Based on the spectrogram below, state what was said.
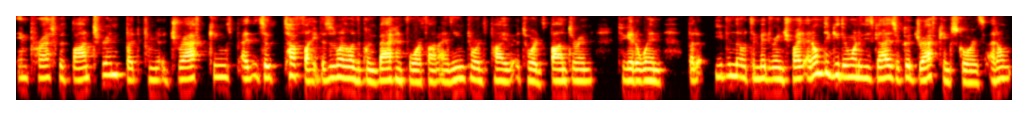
impressed with Bontorin, but from DraftKings, it's a tough fight. This is one of the ones I'm going back and forth on. I lean towards Paiva, towards Bontorin to get a win, but even though it's a mid-range fight, I don't think either one of these guys are good DraftKings scores. I don't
